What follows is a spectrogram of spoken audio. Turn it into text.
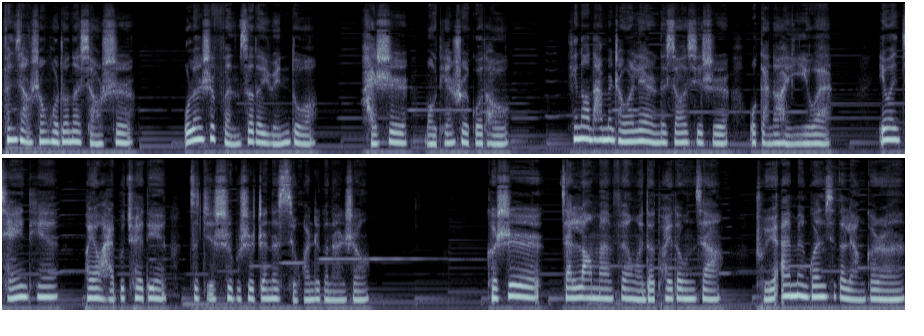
分享生活中的小事，无论是粉色的云朵，还是某天睡过头。听到他们成为恋人的消息时，我感到很意外，因为前一天朋友还不确定自己是不是真的喜欢这个男生。可是。在浪漫氛围的推动下，处于暧昧关系的两个人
